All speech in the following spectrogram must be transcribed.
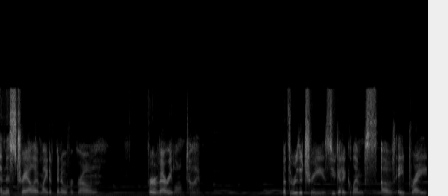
And this trail, it might have been overgrown for a very long time. But through the trees, you get a glimpse of a bright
